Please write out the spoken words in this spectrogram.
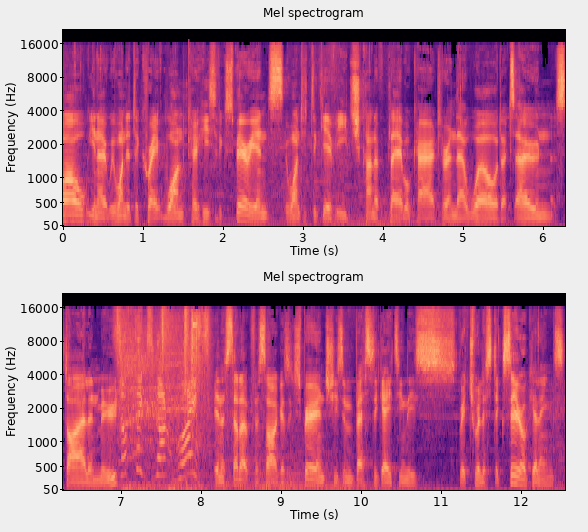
While, you know, we wanted to create one cohesive experience, we wanted to give each kind of playable character and their world its own style and mood. Something's not right! In a setup for Saga's experience, she's investigating these ritualistic serial killings.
